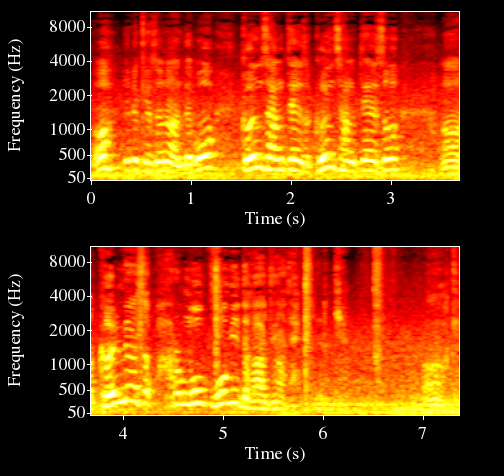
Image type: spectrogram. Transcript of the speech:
어? 이렇게 해서는 안 되고 건 상태에서 건 상태에서 어, 걸면서 바로 몸, 몸이 들어가줘야 돼 이렇게 어, 이렇게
